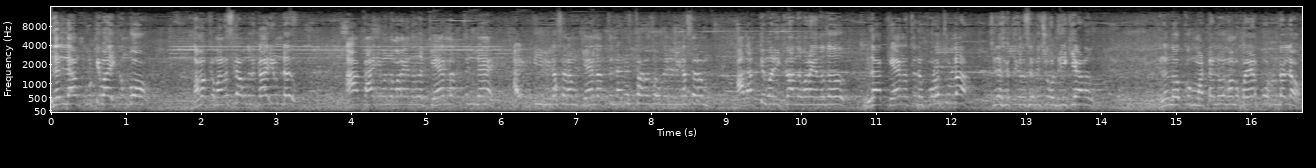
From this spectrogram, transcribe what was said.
ഇതെല്ലാം കൂട്ടി വായിക്കുമ്പോൾ നമുക്ക് മനസ്സിലാവുന്നൊരു കാര്യമുണ്ട്. ആ കാര്യമെന്ന് പറയുന്നത് കേരളത്തിന്റെ ഐ ടി വികസനം കേരളത്തിന്റെ അടിസ്ഥാന സൗകര്യ വികസനം അത് അട്ടിമറിക്കുക എന്ന് പറയുന്നത് ഇതാ കേരളത്തിന് പുറത്തുള്ള ചില ശക്തികൾ ശ്രമിച്ചുകൊണ്ടിരിക്കുകയാണ്. ഇന്ന് നോക്കും മട്ടന്നൂർ നമുക്ക് എയർപോർട്ട് ഉണ്ടല്ലോ.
